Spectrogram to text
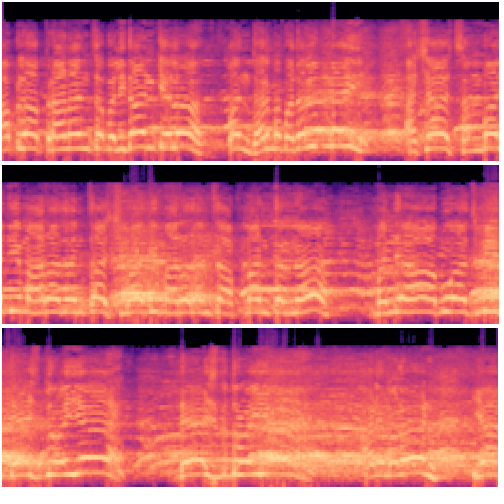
आपला प्राणांचं बलिदान केलं पण धर्म बदलला नाही. अशा संभाजी महाराजांचा शिवाजी महाराजांचा अपमान करणं म्हणजे हा अबू आजमी देशद्रोही आहे. देशद्रोही आहे. आणि म्हणून या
